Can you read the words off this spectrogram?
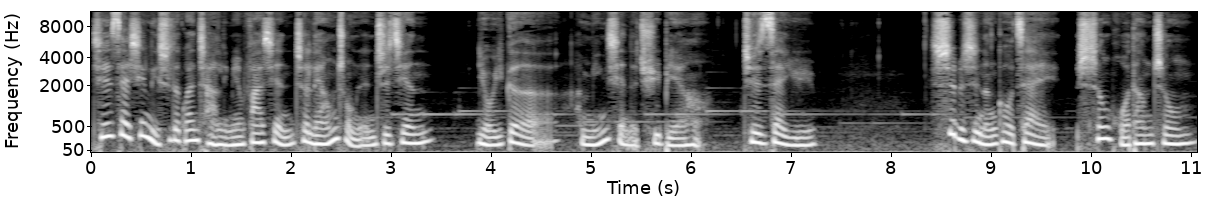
其实，在心理师的观察里面，发现这两种人之间有一个很明显的区别哈，就是在于是不是能够在生活当中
